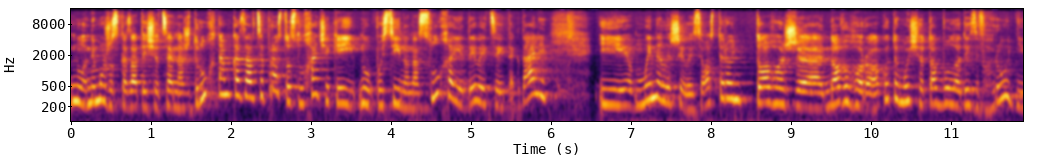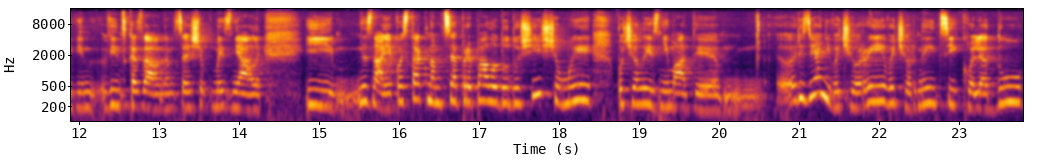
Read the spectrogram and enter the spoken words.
ну не можу сказати, що це наш друг нам казав. Це просто слухач, який ну постійно нас слухає, дивиться і так далі. І ми не лишилися осторонь того ж е, нового року, тому що то було десь в грудні. Він, він сказав нам це, щоб ми зняли. І не знаю, якось так нам це припало до душі, що ми почали знімати різдвяні вечори, вечорниці, коляду.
